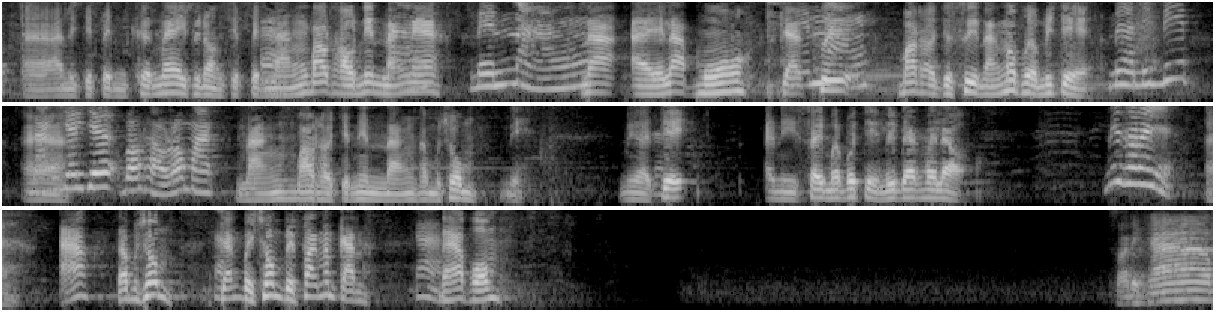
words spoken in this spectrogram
ดอ่าอันนี้จะเป็นเครื่องในพี่น้องจะเป็นค่ะหนังเบ้าเท่าเน้นๆหนังเนี่ยเน้นหนัง หน้าไอ้ลาบหมูจะซื้อเน้นหนัง เบ้าเท่าจะซื้อหนังมาเพิ่มนี่เจ เนื้อนิดๆอ่าหนังเยอะๆเบาเถาเรามาหนังเบ้าเท่าจะเน้นหนังท่านผู้ชมนี่เนื้อเจ อันนี้ใส่เหมือนโปรเจหรือแบงค์ไว้แล้วมีเท่าไหร่เนี่ยอ่าเอาท่านผู้ชม ค่ะจังไปชมไปฟังน้ำกันค่ะ นะครับผม สวัสดีครับ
